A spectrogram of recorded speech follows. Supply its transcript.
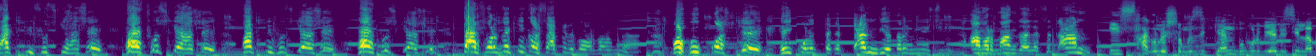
পাত্রী ফুসকে হাসে হ্যাঁ ফুসকে হাসে পাত্রী ফুসকে হাসে হ্যাঁ ফুসকে হাসে। তারপর যে কি করছে আপনি খবর পারুন না। বহু কষ্টে এই কোলের থেকে টান দিয়ে তারা নিয়েছি আমার মান যায় লাগছে, টান। এই ছাগলের সঙ্গে যে কেন বুবুর বিয়ে দিছিলাম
